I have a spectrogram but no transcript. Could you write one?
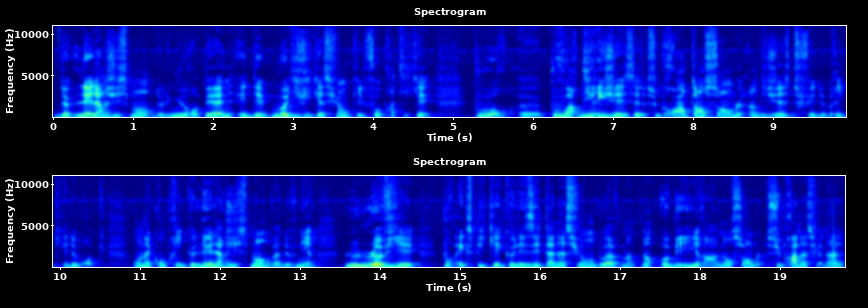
de l'élargissement de l'Union européenne et des modifications qu'il faut pratiquer pour euh, pouvoir diriger ce, grand ensemble indigeste fait de briques et de brocs. On a compris que l'élargissement va devenir le levier pour expliquer que les États-nations doivent maintenant obéir à un ensemble supranational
